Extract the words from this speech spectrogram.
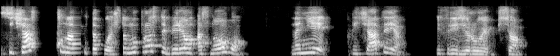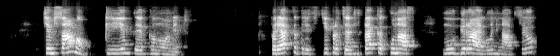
Сейчас у нас такое, что мы просто берем основу, на ней печатаем и фрезеруем, все. Тем самым клиенты экономят порядка 30%, так как у нас мы убираем ламинацию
